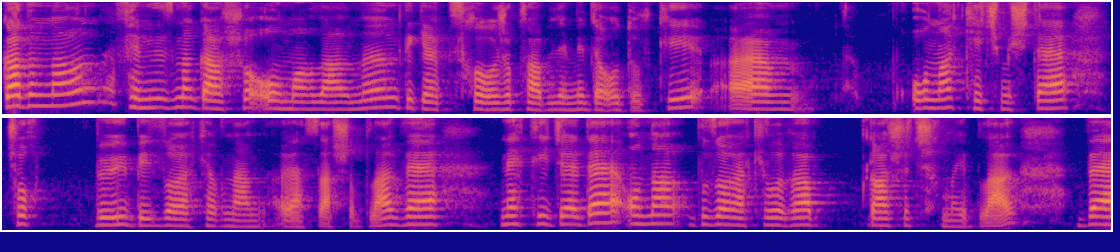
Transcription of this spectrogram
Qadınların feminizmə qarşı olmaqlarının digər psixoloji problemi də odur ki, onlar keçmişdə çox böyük bir zorakılıqla rastlaşıblar və nəticədə onlar bu zorakılığa qarşı çıxmayıblar və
